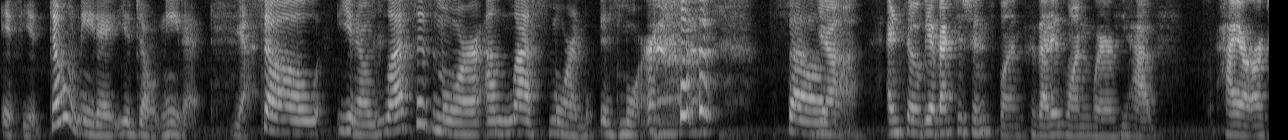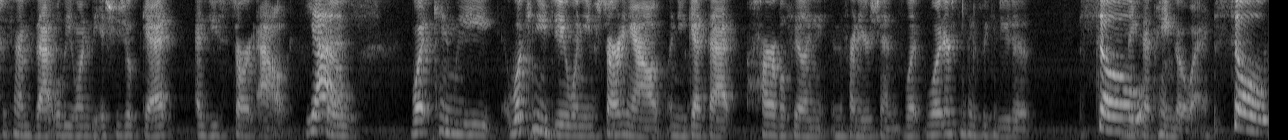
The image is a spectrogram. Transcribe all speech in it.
if you don't need it, you don't need it. Yes. So, you know, less is more unless more is more. so, yeah. And so yeah, back to shin splints because that is one where if you have higher arches, sometimes that will be one of the issues you'll get as you start out. yes. What can we? What can you do when you're starting out when you get that horrible feeling in the front of your shins? What What are some things we can do to so make that pain go away. So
